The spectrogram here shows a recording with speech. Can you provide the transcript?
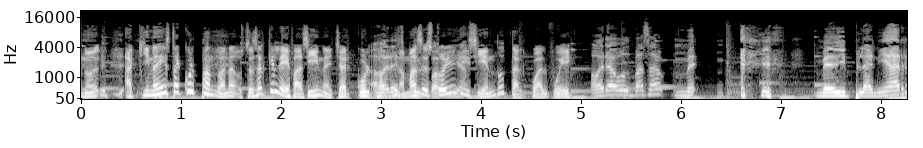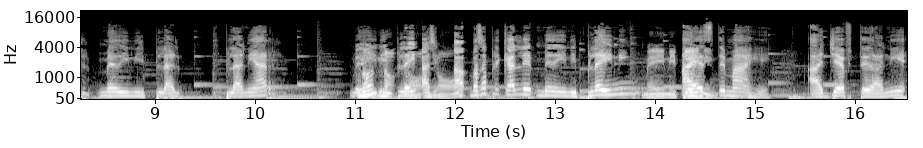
No, no, aquí nadie está culpando a nada. Usted es el que le fascina echar culpa. Ahora Nada más culpa estoy mía. diciendo tal cual fue. Ahora vos vas a me- mediplanear, mediniplan, planear, no, así- ah, vas a aplicarle mediniplaning Medini a este maje, a Jeff de Dani-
